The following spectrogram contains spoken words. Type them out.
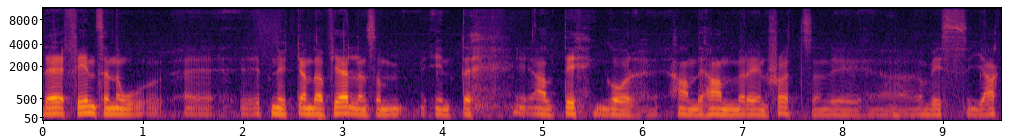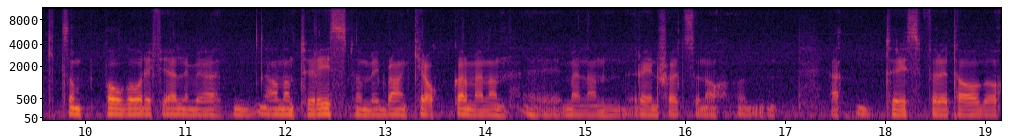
det finns en o, ett nyttjande av fjällen som inte alltid går hand i hand med renskötseln. Det är en viss jakt som pågår i fjällen. Vi har en annan turism som ibland krockar mellan, mellan renskötseln och ja, turistföretag och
